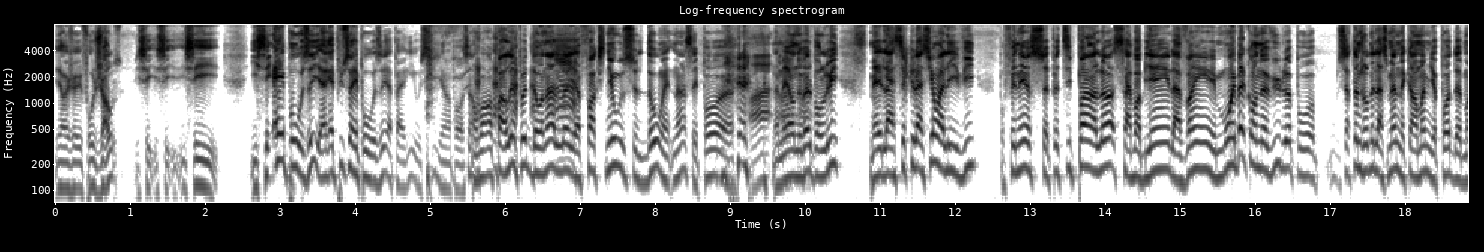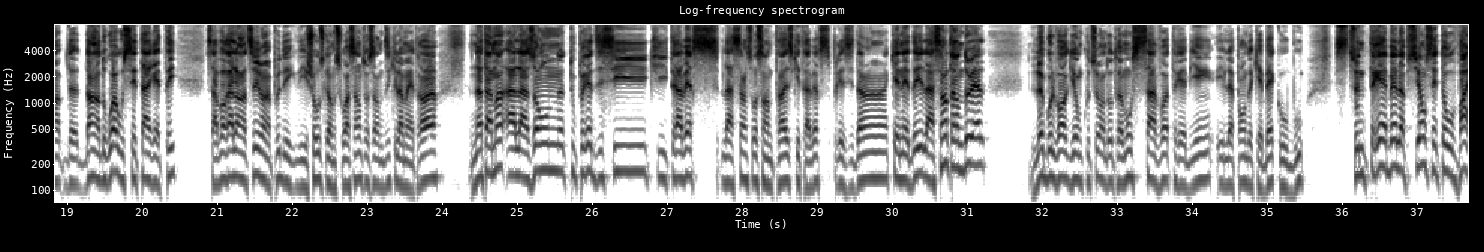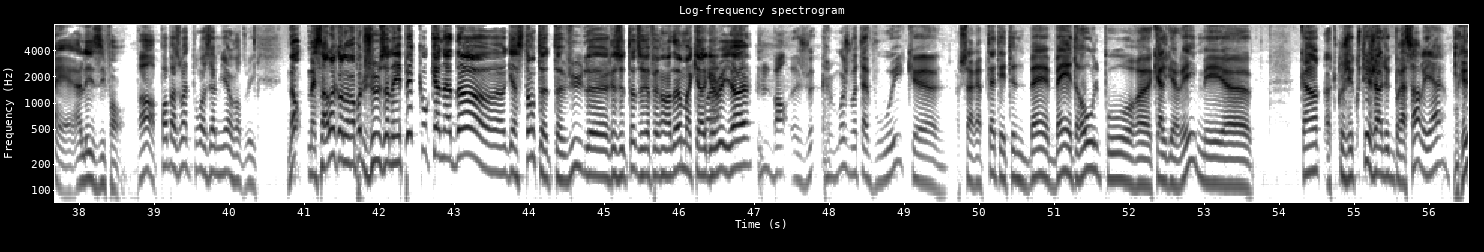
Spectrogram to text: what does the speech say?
Il faut que je jase. Il s'est- il s'est- il s'est- il s'est imposé. Il aurait pu s'imposer à Paris aussi en passant. On va en parler un peu de Donald. Là. Il y a Fox News sur le dos maintenant. C'est pas euh, Ah, la meilleure nouvelle pour lui. Mais la circulation à Lévis, pour finir ce petit pan-là, ça va bien. La 20 est moins belle qu'on a vu là, pour certaines journées de la semaine, mais quand même, il n'y a pas d'endroit où c'est arrêté. Ça va ralentir un peu des, des choses comme 60-70 km/h, notamment à la zone tout près d'ici qui traverse la 173, qui traverse Président Kennedy. La 132, elle, le boulevard Guillaume Couture, en d'autres mots, ça va très bien. Et le pont de Québec au bout. C'est une très belle option. C'est au vert. Allez-y fort. Bon, pas besoin de troisième lien aujourd'hui. Non, mais ça a l'air qu'on n'aura pas de Jeux olympiques au Canada. Euh, Gaston, t'as as vu le résultat du référendum à Calgary Ouais. hier? Bon, euh, je moi, je vais t'avouer que ça aurait peut-être été une bien ben drôle pour euh, Calgary, mais euh, quand. En tout cas, j'ai écouté Jean-Luc Brassard hier. OK.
